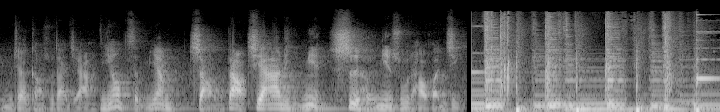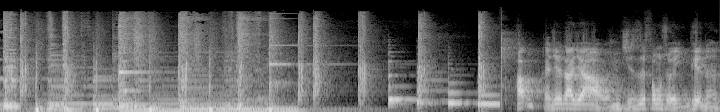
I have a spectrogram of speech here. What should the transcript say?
我们就要告诉大家，你要怎么样找到家里面适合念书的好环境。好，感谢大家啊！我们几支风水影片呢，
